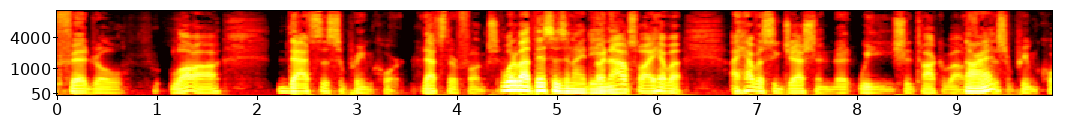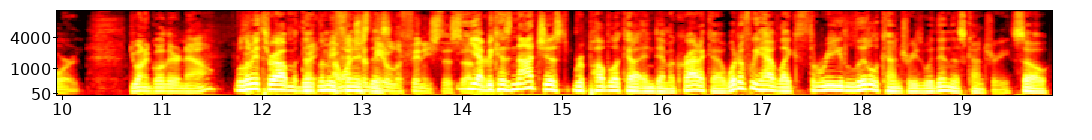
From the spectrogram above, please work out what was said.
federal law, that's the Supreme Court. That's their function. What about this as an idea? And then? also, I have a I have a suggestion that we should talk about All for right. the Supreme Court. Do you want to go there now? Well, let me throw out. The, Right. let me I want finish you to be this. able to finish this. Yeah, because not just Republica and Democratica. What if we have like three little countries within this country? So,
